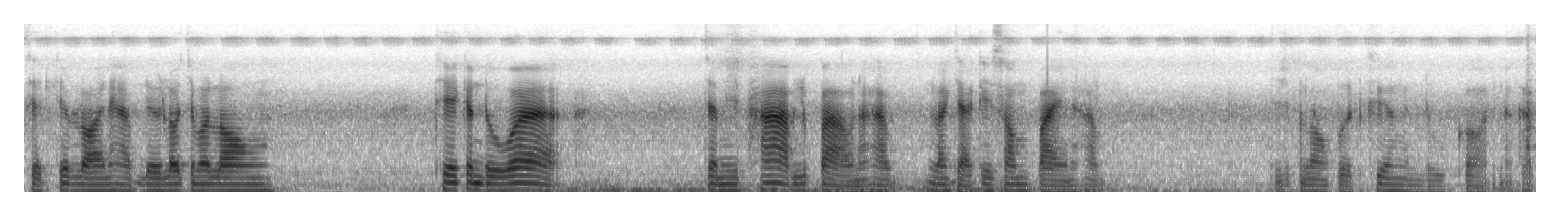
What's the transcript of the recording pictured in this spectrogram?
เสร็จเรียบร้อยนะครับ เดี๋ยวเราจะมาลองเทสกันดูว่าจะมีภาพหรือเปล่านะครับ หลังจากที่ซ่อมไปนะครับเดี๋ยวจะมาลองเปิดเครื่องกันดูก่อนนะครับ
